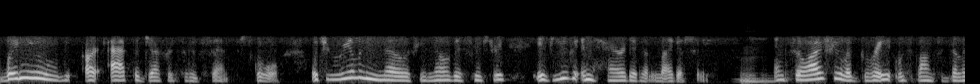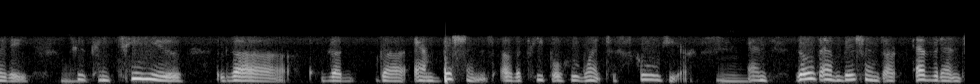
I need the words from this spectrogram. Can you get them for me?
when you are at the Jefferson Center School, what you really know, if you know this history, is you've inherited a legacy. Mm-hmm. And so I feel a great responsibility mm-hmm. to continue the the the ambitions of the people who went to school here. Mm-hmm. And those ambitions are evident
